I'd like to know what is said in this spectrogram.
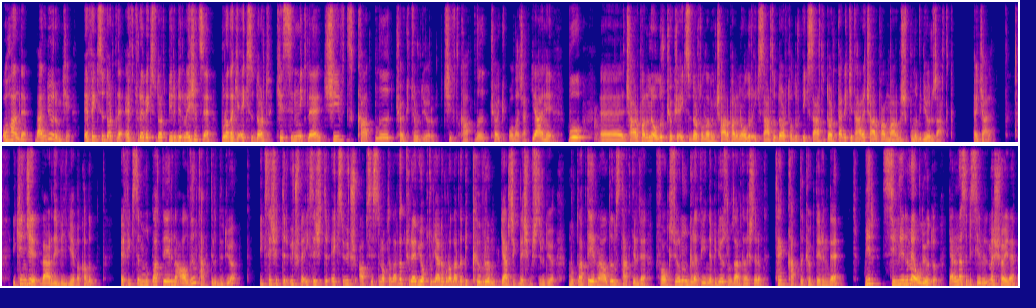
O halde ben diyorum ki f eksi 4 ile f türev eksi 4 birbirine eşitse buradaki eksi 4 kesinlikle çift katlı köktür diyorum. Çift katlı kök olacak. Yani bu e, çarpanı ne olur? Kökü eksi 4 olanın çarpanı ne olur? x artı 4 olur. x artı 4'ten 2 tane çarpan varmış. Bunu biliyoruz artık. Pekala. İkinci verdiği bilgiye bakalım fx'in mutlak değerini aldığın takdirde diyor x eşittir 3 ve x eşittir eksi 3 absisli noktalarda türev yoktur. Yani buralarda bir kıvrım gerçekleşmiştir diyor. Mutlak değerini aldığımız takdirde fonksiyonun grafiğinde biliyorsunuz arkadaşlarım tek katlı köklerinde bir sivrilme oluyordu. Yani nasıl bir sivrilme? Şöyle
